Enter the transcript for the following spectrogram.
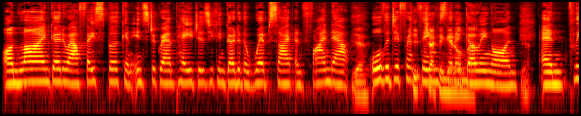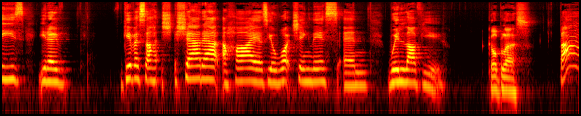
online. Go to our Facebook and Instagram pages. You can go to the website and find out Yeah. all the different Keep things that are on that. going on. And please, you know, give us a sh- shout out, a hi as you're watching this, and we love you. God bless. Bye.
